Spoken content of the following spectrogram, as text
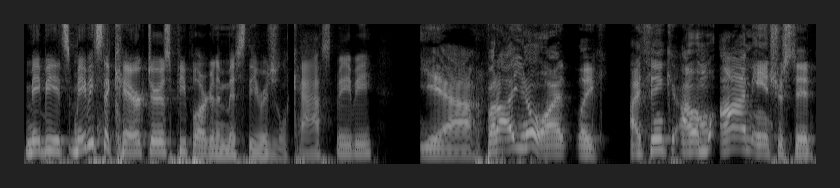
Maybe it's maybe it's the characters. People are gonna miss the original cast. Maybe. Yeah, but I, you know what? Like, I think I'm I'm interested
